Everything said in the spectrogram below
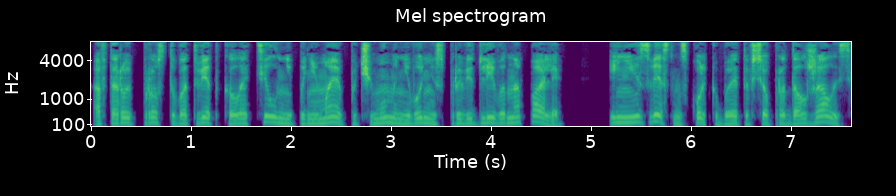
а второй просто в ответ колотил, не понимая, почему на него несправедливо напали. И неизвестно, сколько бы это все продолжалось,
